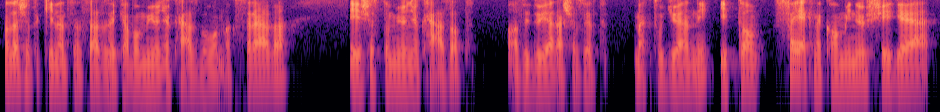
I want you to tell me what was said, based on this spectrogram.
az esetek 90%-ában műanyagházban vannak szerelve, és ezt a műanyagházat az időjárás azért meg tudja enni. Itt a fejeknek a minősége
